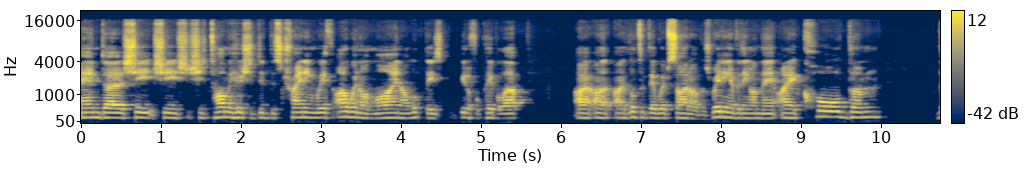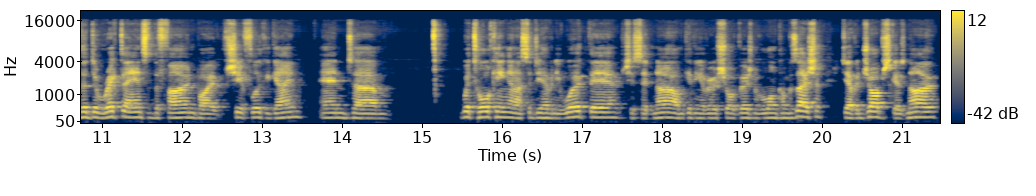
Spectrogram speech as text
and uh, she she she told me who she did this training with. I went online, I looked these beautiful people up. I, I, looked at their website. I was reading everything on there. I called them. The director answered the phone by sheer fluke again, and um, we're talking. And I said, "Do you have any work there?" She said, "No." I'm giving a very short version of a long conversation. Do you have a job? She goes, "No."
